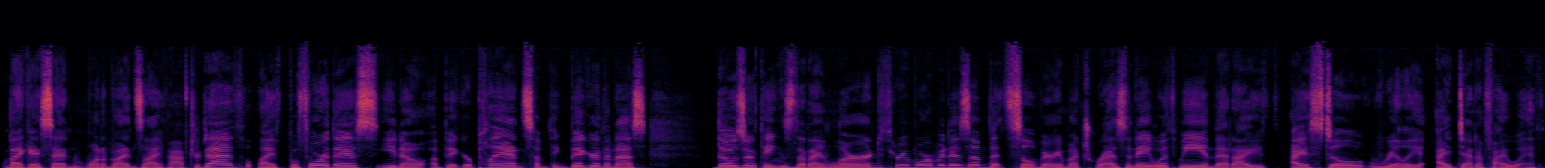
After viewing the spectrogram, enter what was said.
Like I said, one of mine's life after death, life before this, you know, a bigger plan, something bigger than us those are things that I learned through Mormonism that still very much resonate with me and that I I still really identify with.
